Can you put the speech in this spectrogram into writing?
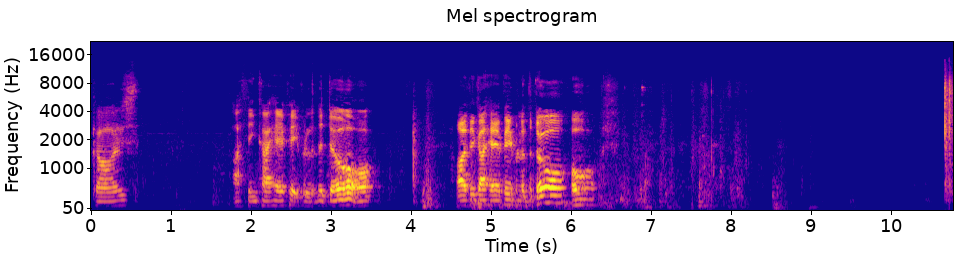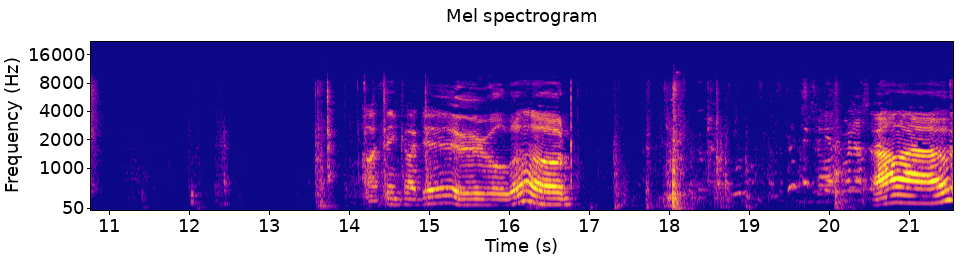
guys. I think I hear people at the door. I think I hear people at the door. I think I do. Hold on. Hello.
